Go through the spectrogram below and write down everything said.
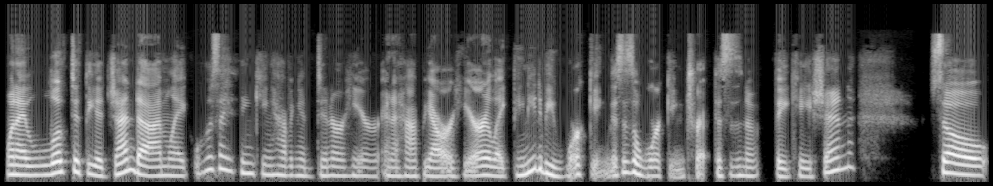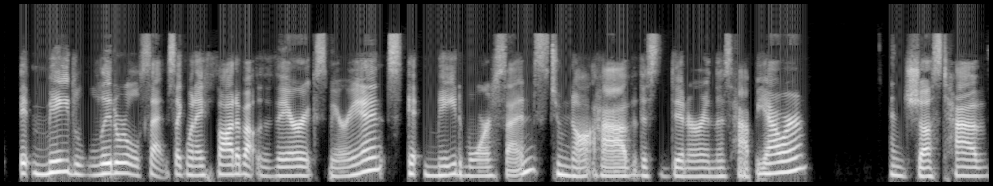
When I looked at the agenda, I'm like, what was I thinking having a dinner here and a happy hour here? Like they need to be working. This is a working trip. This isn't a vacation. So it made literal sense. Like when I thought about their experience, it made more sense to not have this dinner and this happy hour and just have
